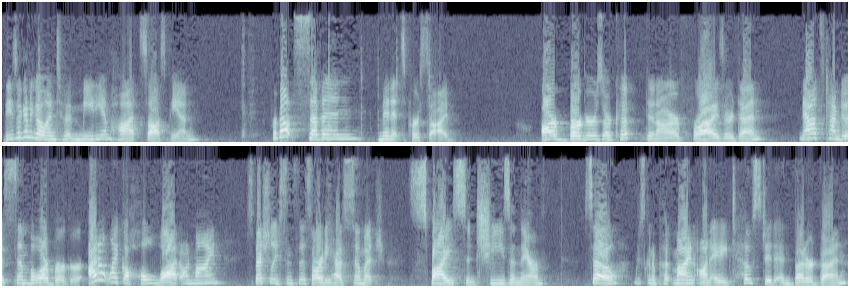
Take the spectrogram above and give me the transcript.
These are going to go into a medium hot saucepan for about seven minutes per side. Our burgers are cooked and our fries are done. Now it's time to assemble our burger. I don't like a whole lot on mine, especially since this already has so much spice and cheese in there. So I'm just going to put mine on a toasted and buttered bun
